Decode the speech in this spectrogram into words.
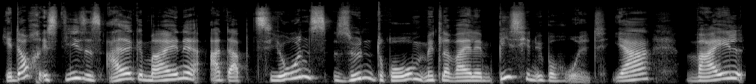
Jedoch ist dieses allgemeine Adaptionssyndrom mittlerweile ein bisschen überholt. Ja, weil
